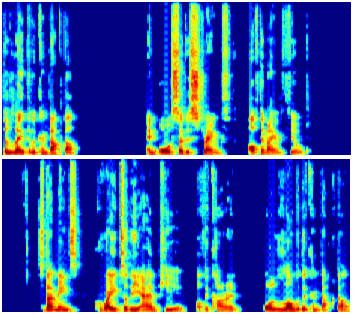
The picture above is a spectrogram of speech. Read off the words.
the length of the conductor, and also the strength of the magnetic field. So that means greater the ampere of the current, or longer the conductor,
